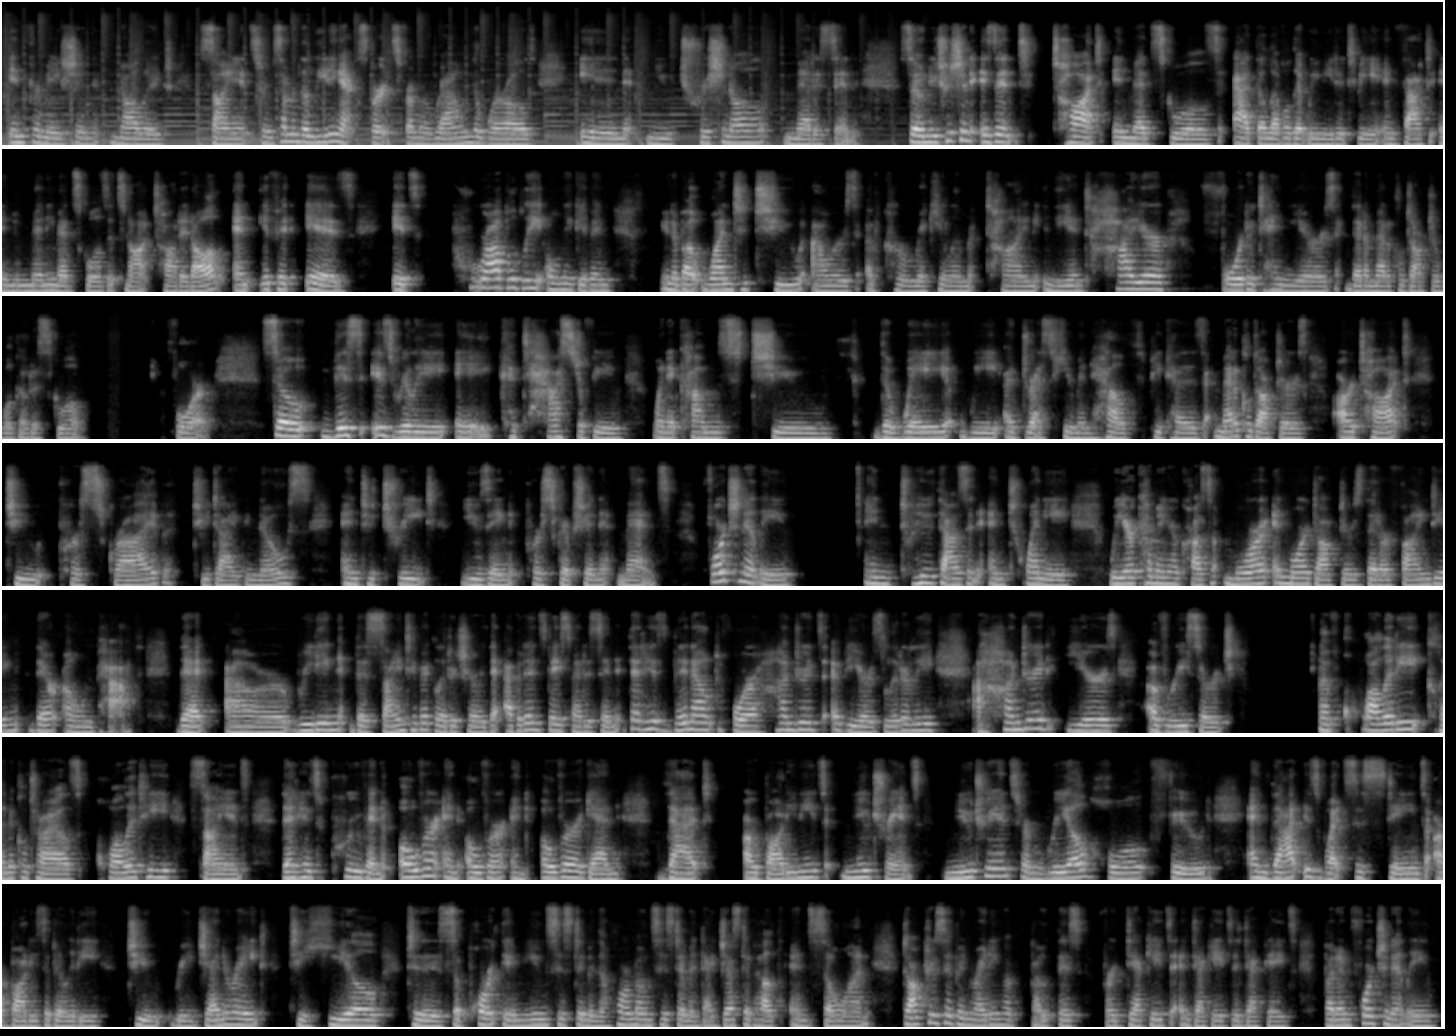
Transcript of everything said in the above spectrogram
information, knowledge, science from some of the leading experts from around the world in nutritional medicine. So, nutrition isn't taught in med schools at the level that we need it to be. In fact, in many med schools, it's not taught at all. And if it is, it's probably only given in about one to two hours of curriculum time in the entire four to 10 years that a medical doctor will go to school for. So, this is really a catastrophe when it comes to the way we address human health because medical doctors are taught to prescribe, to diagnose, and to treat using prescription meds. Fortunately, in 2020, we are coming across more and more doctors that are finding their own path, that are reading the scientific literature, the evidence based medicine that has been out for hundreds of years, literally a hundred years of research of quality clinical trials, quality science that has proven over and over and over again that our body needs nutrients, nutrients from real whole food, and that is what sustains our body's ability to regenerate, to heal, to support the immune system and the hormone system and digestive health, and so on. Doctors have been writing about this for decades and decades and decades. But unfortunately,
